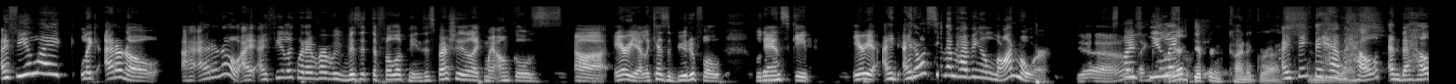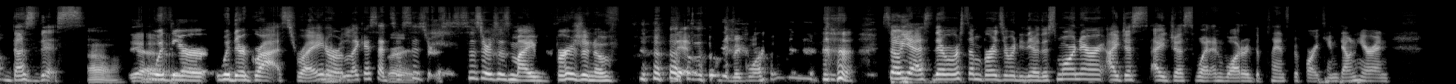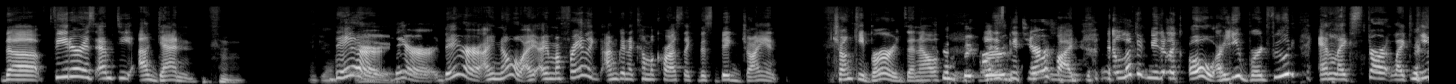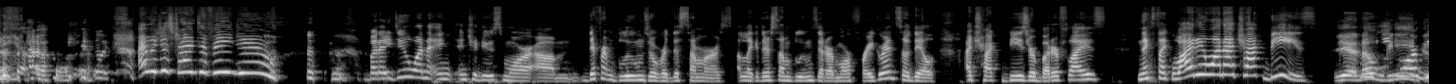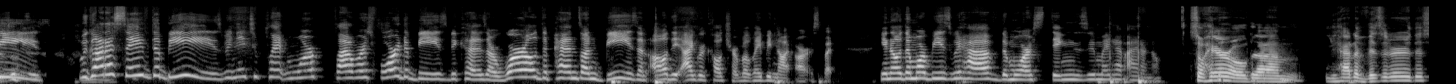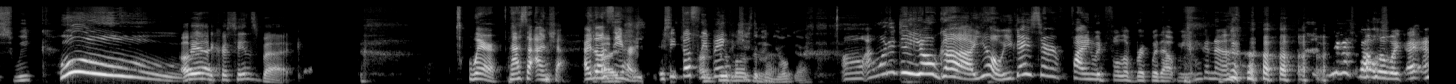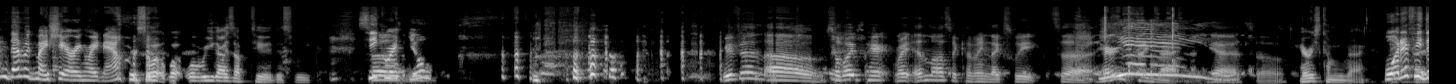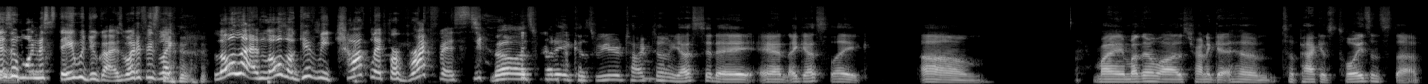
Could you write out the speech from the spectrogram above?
I feel like, like I don't know. I, I don't know. I, I feel like whenever we visit the Philippines, especially like my uncle's uh, area, like has a beautiful landscape area. I, I don't see them having a lawnmower. Yeah. So I don't think feel they like- have different kind of grass. I think they the have US. help, and the help does this Oh, yeah. with their with their grass, right? Or like I said, so Right. scissors. Scissors is my version of the big one. so yes, there were some birds already there this morning. I just I just went and watered the plants before I came down here, and the feeder is empty again. Hmm. again. There, Dang. there, there. I know. I, I'm afraid like I'm gonna come across like this big giant chunky birds and I'll I'll just get terrified. They'll look at me, they're like, Oh, are you bird food? And like start like eating. at. I was just trying to feed you. but I do want to in- introduce more um different blooms over the summers. Like there's some blooms that are more fragrant, so they'll attract bees or butterflies. Next, like, why do you want to attract bees? Yeah, no we need bees. more bees. We gotta save the bees. We need to plant more flowers for the bees because our world depends on bees and all the agriculture. Well, maybe not ours, but you know, the more bees we have, the more stings we might have. I don't know. So Harold, um, you had a visitor this week. Whoo! Oh yeah, Christine's back. Where? Nasa Ansha. I don't Uh, see her. she- Is she still sleeping? She's doing yoga. Oh, I want to do yoga. Yo, you guys are fine with full of brick without me. I'm gonna, I'm gonna follow. Like, I, I'm done with my sharing right now. So what, what, what were you guys up to this week? Secret So- yo. We've been um so my par- my in-laws are coming next week. So Harry's coming back. Yeah, so Harry's coming back. What if he doesn't want to stay with you guys? What if he's like, Lola and Lolo give me chocolate for breakfast? no, it's funny because we were talking to him yesterday, and I guess like um my mother-in-law is trying to get him to pack his toys and stuff,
